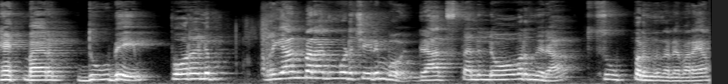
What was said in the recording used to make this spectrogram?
ഹെറ്റ്മയറും ദൂബയും പോറലും റിയാൻ പരാഗും കൂടെ ചേരുമ്പോൾ രാജസ്ഥാന്റെ ലോവർ നിര സൂപ്പർ എന്ന് തന്നെ പറയാം.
